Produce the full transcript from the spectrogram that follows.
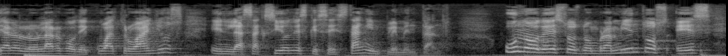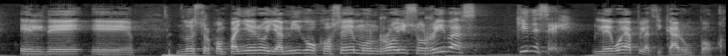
a lo largo de cuatro años en las acciones que se están implementando. Uno de estos nombramientos es el de eh, nuestro compañero y amigo José Monroy Sorribas. ¿Quién es él? Le voy a platicar un poco.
